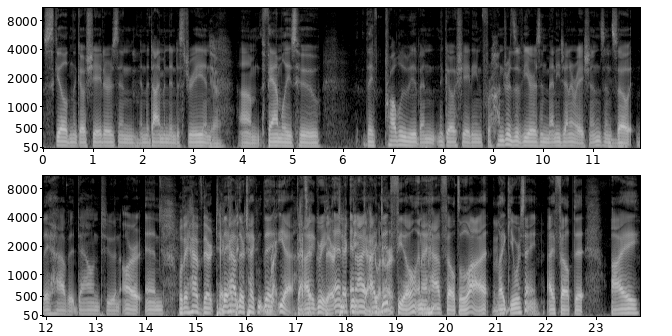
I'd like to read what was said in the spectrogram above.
skilled negotiators in, mm-hmm. in the diamond industry and yeah. Um, families who they've probably been negotiating for hundreds of years in many generations and mm-hmm. so they have it down to an art and well they have their tech they have their tech right. yeah That's i agree their and, and i, I did art. feel and mm-hmm. i have felt a lot mm-hmm. like you were saying i felt that i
